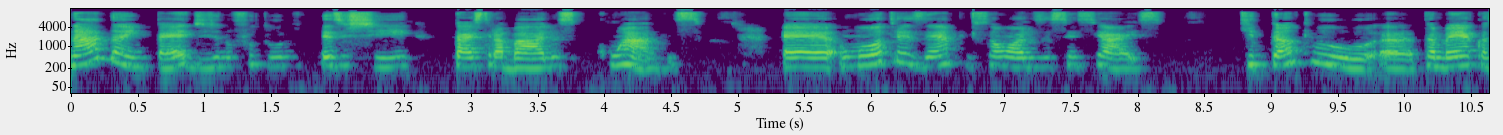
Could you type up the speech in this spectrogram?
nada impede de no futuro existir tais trabalhos com aves. É, um outro exemplo são óleos essenciais, que tanto uh, também é com a,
